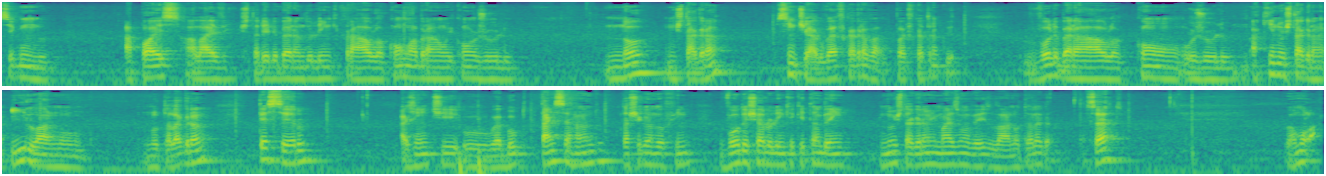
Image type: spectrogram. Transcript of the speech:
Segundo, após a live, estarei liberando o link para aula com o Abraão e com o Júlio no Instagram. Sim, Thiago, vai ficar gravado, pode ficar tranquilo. Vou liberar a aula com o Júlio aqui no Instagram e lá no, no Telegram. Terceiro, a gente, o e-book está encerrando, está chegando ao fim. Vou deixar o link aqui também no Instagram e mais uma vez lá no Telegram, tá certo? Vamos lá.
